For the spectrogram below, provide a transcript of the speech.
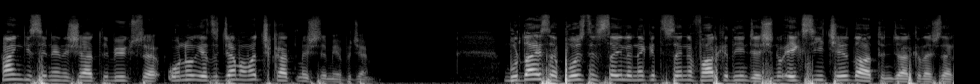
Hangisinin işareti büyükse onu yazacağım ama çıkartma işlemi yapacağım. Buradaysa pozitif sayı ile negatif sayının farkı deyince şimdi o eksiyi içeri dağıtınca arkadaşlar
